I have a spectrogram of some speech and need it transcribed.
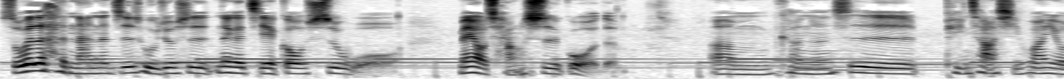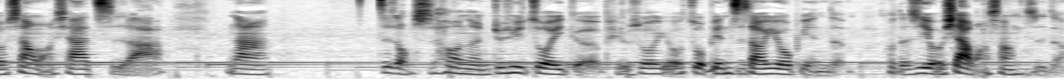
所谓的很难的织图，就是那个结构是我没有尝试过的。嗯，可能是平常喜欢由上往下织啦。那这种时候呢，你就去做一个，比如说由左边织到右边的，或者是由下往上织的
